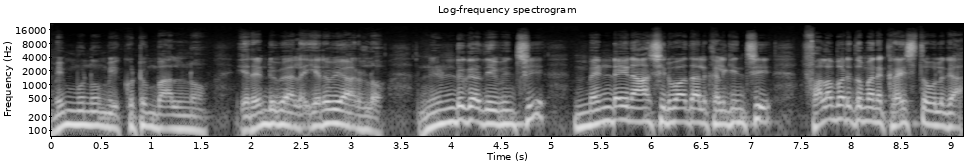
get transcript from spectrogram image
మిమ్మును మీ కుటుంబాలను రెండు వేల ఇరవై ఆరులో నిండుగా దీవించి మెండైన ఆశీర్వాదాలు కలిగించి ఫలభరితమైన క్రైస్తవులుగా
